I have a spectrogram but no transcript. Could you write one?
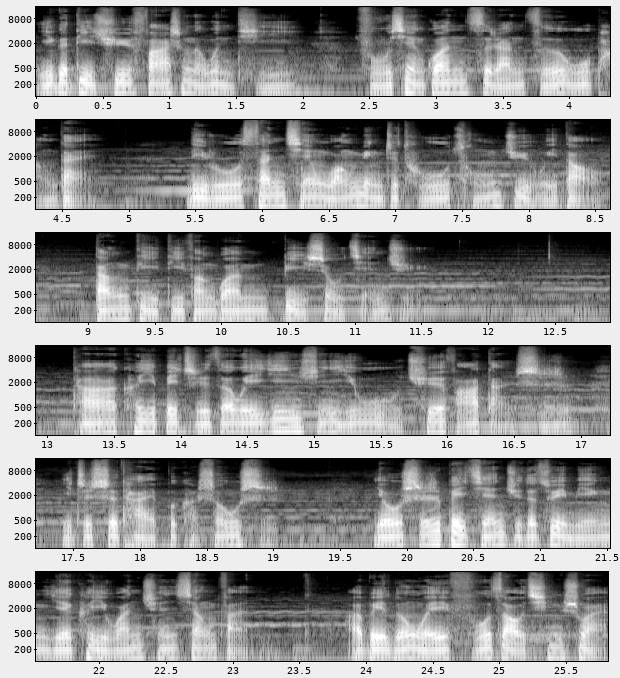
一个地区发生的问题，府县官自然责无旁贷。例如三千亡命之徒从句为盗，当地地方官必受检举。他可以被指责为因循遗物、缺乏胆识，以致事态不可收拾。有时被检举的罪名也可以完全相反，而被沦为浮躁轻率，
